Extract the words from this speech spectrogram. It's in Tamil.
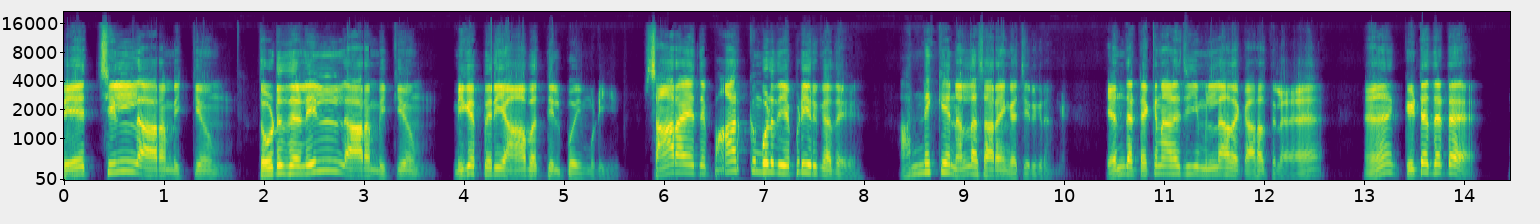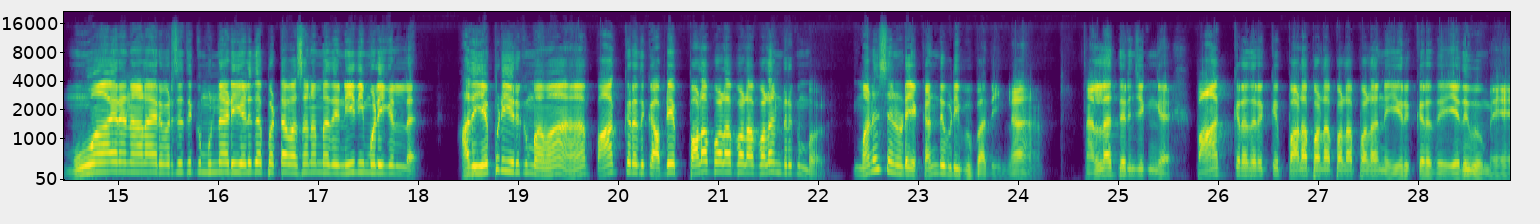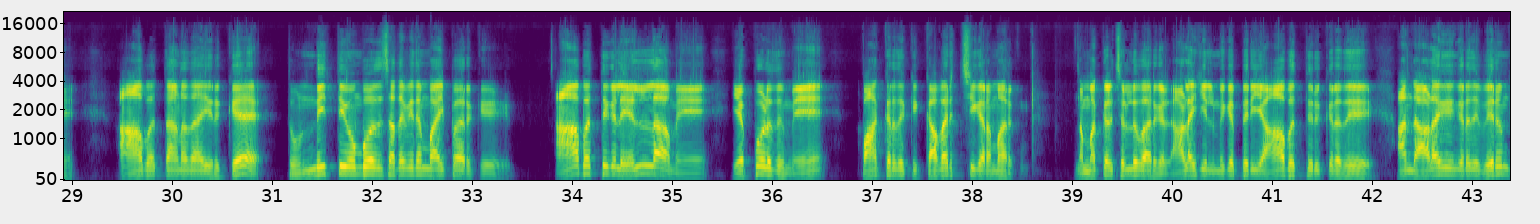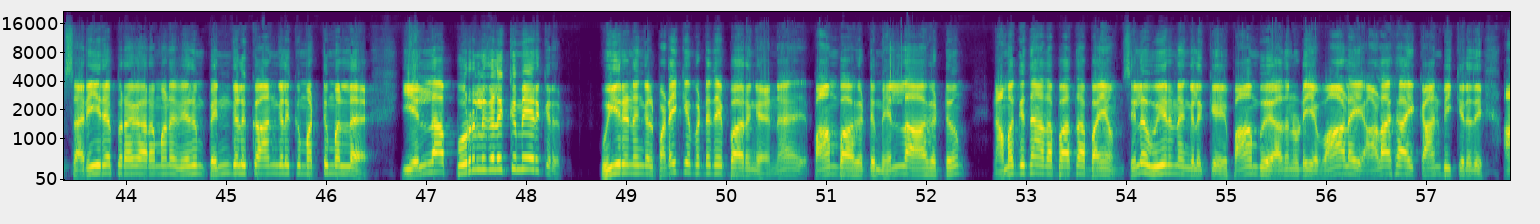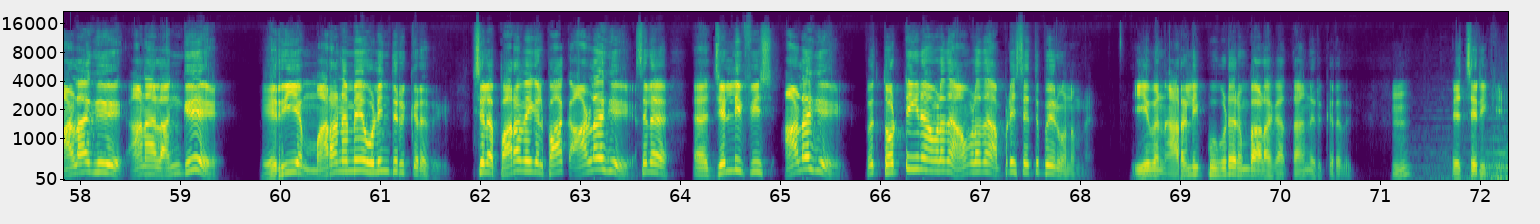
பேச்சில் ஆரம்பிக்கும் தொடுதலில் ஆரம்பிக்கும் மிகப்பெரிய ஆபத்தில் போய் முடியும். சாராயத்தை பார்க்கும் பொழுது எப்படி இருக்கும் அது? அன்னைக்கே நல்ல சாராயம் காய்ச்சிருக்கிறாங்க. எந்த டெக்னாலஜியும் இல்லாத காலத்துல கிட்டத்தட்ட மூவாயிரம் நாலாயிரம் வருஷத்துக்கு முன்னாடி எழுதப்பட்ட வசனம் அது நீதிமொழிகள்ல. அது எப்படி இருக்குமாமா பார்க்கறதுக்கு அப்படியே பல பல பல பலன் இருக்கும் போல. மனுஷனுடைய கண்டுபிடிப்பு பாத்தீங்களா? நல்லா தெரிஞ்சுக்குங்க. பார்க்கறதற்கு பல பல பல பலன்னு இருக்கிறது எதுவுமே ஆபத்தானதா இருக்க? தொண்ணூத்தி ஒன்பது சதவீதம் வாய்ப்பா இருக்கு. ஆபத்துகள் எல்லாமே எப்பொழுதுமே பார்க்கறதுக்கு கவர்ச்சிகரமா இருக்கும். நம் மக்கள் சொல்லுவார்கள் அழகில் மிகப்பெரிய ஆபத்து இருக்கிறது. அந்த அழகுங்கிறது வெறும் சரீர பிரகாரமான வெறும் பெண்களுக்கு ஆண்களுக்கு மட்டுமல்ல எல்லா பொருள்களுக்குமே இருக்கிறது. உயிரினங்கள் படைக்கப்பட்டதை பாருங்க. பாம்பாகட்டும் எல்லாம் ஆகட்டும் நமக்கு தான் அதை பார்த்தா பயம். சில உயிரினங்களுக்கு பாம்பு அதனுடைய வாளை அழகாய் காண்பிக்கிறது. அழகு ஆனால் அங்கு பெரிய மரணமே ஒளிந்திருக்கிறது. சில பறவைகள் பார்க்க அழகு. சில ஜெல்லி ஃபிஷ் அழகு. இப்ப தொட்டிங்கன்னா அவ்வளோதான் அவ்வளோதான் அப்படியே செத்து போயிடுவோம் நம்ம. ஈவன் அரளிப்பூ கூட ரொம்ப அழகாத்தான் இருக்கிறது. ம்? எச்சரிக்கை.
